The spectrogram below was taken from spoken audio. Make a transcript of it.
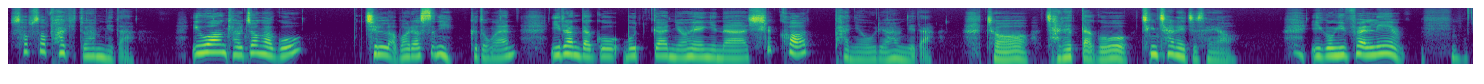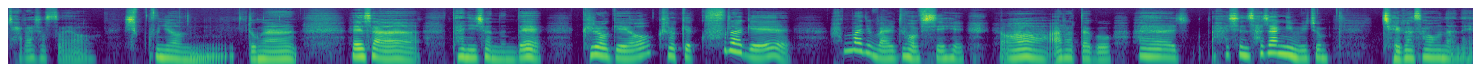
섭섭하기도 합니다. 이왕 결정하고 질러버렸으니 그동안 일한다고 못 간 여행이나 실컷 다녀오려 합니다. 저 잘했다고 칭찬해 주세요. 2028님, 잘하셨어요. 19년 동안 회사 다니셨는데, 그러게요. 그렇게 쿨하게 한마디 말도 없이, 아, 알았다고 하, 하신 사장님이 좀 제가 서운하네요.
